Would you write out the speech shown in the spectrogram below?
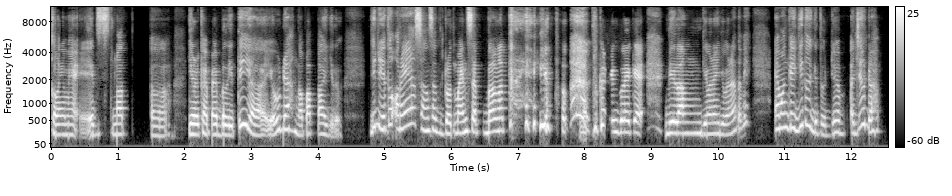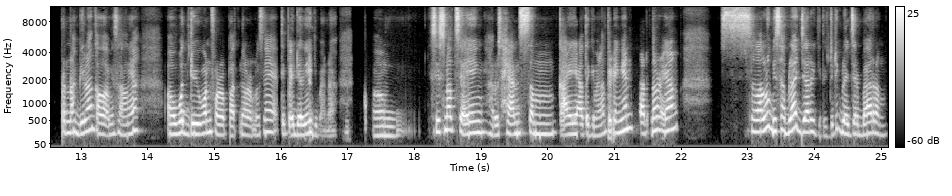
kalau memang it's not uh, your capability ya ya udah nggak apa-apa gitu. Jadi dia tuh orangnya sangat growth mindset banget gitu. Ya. bukan yang gue kayak bilang gimana gimana tapi emang kayak gitu gitu. Dia aja udah pernah bilang kalau misalnya uh, what do you want for a partner maksudnya tipe idealnya gimana um, she's not saying harus handsome kaya atau gimana tapi pengen partner yang selalu bisa belajar gitu jadi belajar bareng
